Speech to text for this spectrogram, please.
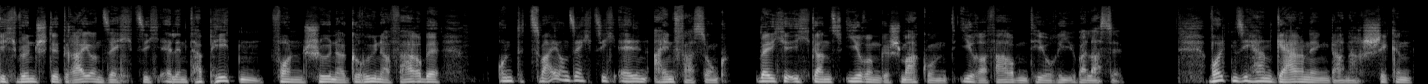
Ich wünschte 63 Ellen Tapeten von schöner grüner Farbe und 62 Ellen Einfassung, welche ich ganz Ihrem Geschmack und Ihrer Farbentheorie überlasse. Wollten Sie Herrn Gerning danach schicken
